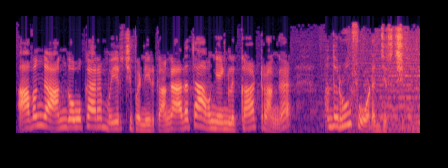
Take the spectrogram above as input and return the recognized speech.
அவங்க அங்கே உட்கார முயற்சி பண்ணியிருக்காங்க. அதை தான் அவங்க எங்களுக்கு காட்டுறாங்க. அந்த ரூஃப் உடஞ்சிருச்சு.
